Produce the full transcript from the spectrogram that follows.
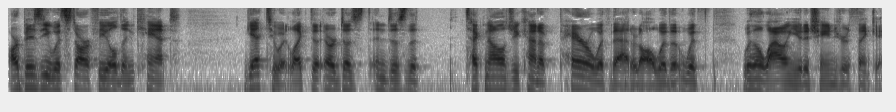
are busy with Starfield and can't get to it? Like, the, or does and does the technology kind of pair with that at all, with with with allowing you to change your thinking?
